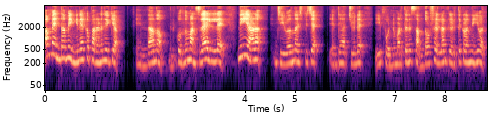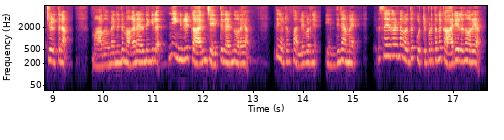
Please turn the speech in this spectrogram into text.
അമ്മ എന്താമ്മ ഇങ്ങനെയൊക്കെ പറയണമെന്ന് ചോദിക്കാം. എന്താന്നോ? നിനക്കൊന്നും മനസ്സിലായില്ലേ? നീയാണ് ജീവിതം നശിപ്പിച്ച എന്റെ അച്ഛന്റെ ഈ പൊന്നുമടത്തിന്റെ സന്തോഷം എല്ലാം കെടുത്തിക്കളഞ്ഞ് നീ ഒറ്റ ഒരുത്തനാ. മാധവമേനന്റെ മകനായിരുന്നെങ്കിൽ നീ ഇങ്ങനൊരു കാര്യം ചെയ്യത്തില്ലായിരുന്നു പറയാം. ഇത് കേട്ടോ പല്ലി പറഞ്ഞു എന്തിനാമ്മേ സേതുവേട്ടനെ വെറുതെ കുറ്റപ്പെടുത്തേണ്ട കാര്യമില്ലെന്ന് പറയാം.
